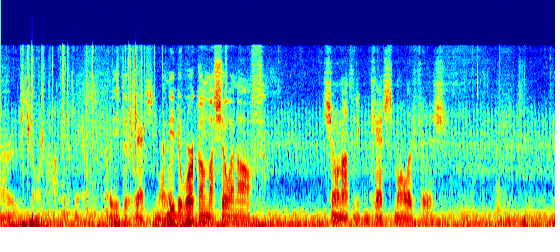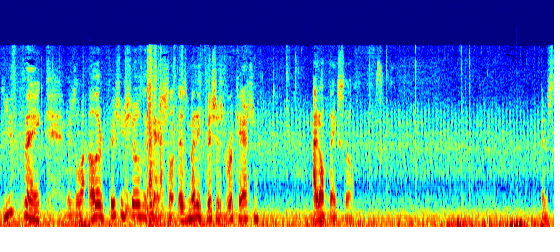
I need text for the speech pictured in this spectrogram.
Not really showing off. You know, but you can catch I need to work on my showing off. showing off that you can catch smaller fish. Do you think there's a lot other fishing shows that catch as many fish as we're catching? I don't think so. I'm just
